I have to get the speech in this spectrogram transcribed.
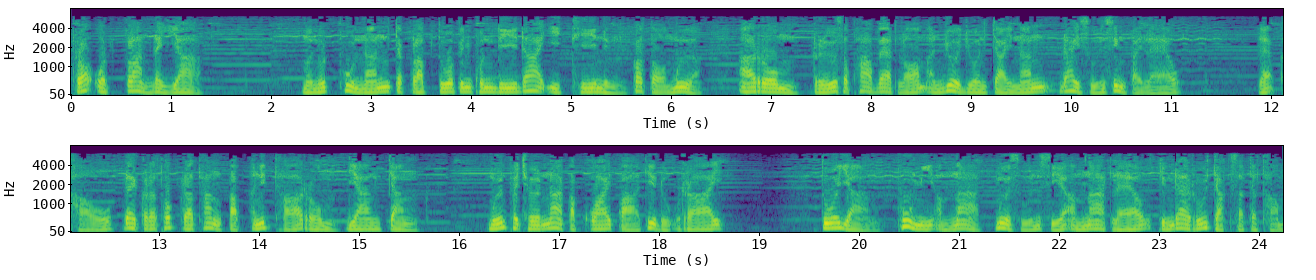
เพราะอดกลั้นได้ยาก มนุษย์ผู้นั้นจะกลับตัวเป็นคนดีได้อีกทีหนึ่งก็ต่อเมื่อ อารมณ์หรือสภาพแวดล้อมอันยั่วยวนใจนั้นได้สูญสิ้นไปแล้ว และเขาได้กระทบกระทั่งกับอนิถารมอย่างจัง เหมือนเผชิญหน้ากับควายป่าที่ดุร้าย ตัวอย่างผู้มีอำนาจเมื่อสูญเสียอำนาจแล้วจึงได้รู้จักสัจธรรม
